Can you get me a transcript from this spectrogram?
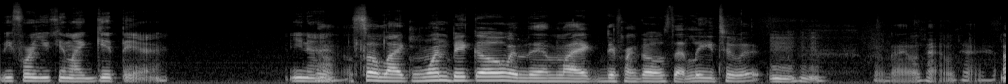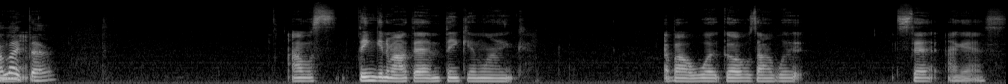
before you can like get there. You know? yeah. So like one big goal and then like different goals that lead to it. hmm Okay, okay, okay. I like that. I was thinking about that and thinking like about what goals I would set, I guess.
